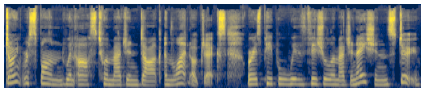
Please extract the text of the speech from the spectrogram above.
don't respond when asked to imagine dark and light objects, whereas people with visual imaginations do.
